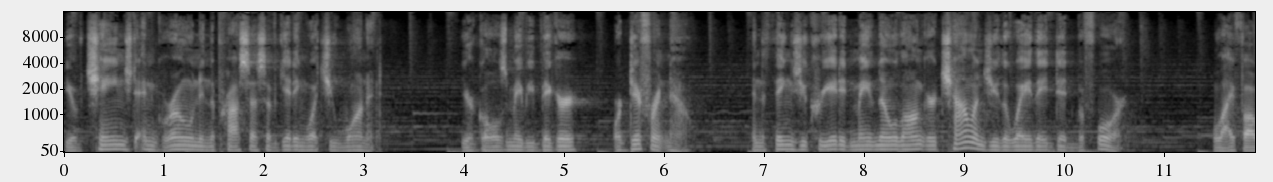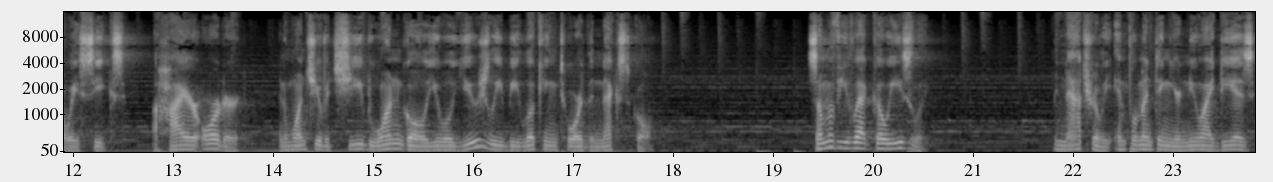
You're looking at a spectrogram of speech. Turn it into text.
You have changed and grown in the process of getting what you wanted. Your goals may be bigger or different now, and the things you created may no longer challenge you the way they did before. Life always seeks a higher order, and once you've achieved one goal, you will usually be looking toward the next goal. Some of you let go easily. And Naturally, implementing your new ideas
